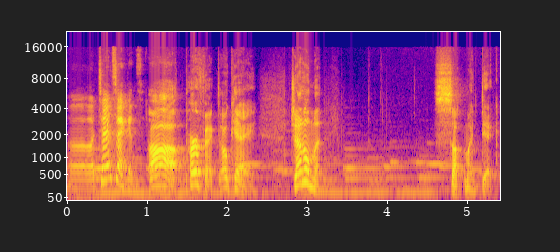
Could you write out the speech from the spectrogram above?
Uh, 10 seconds. Ah, perfect. Okay. Gentlemen, suck my dick.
